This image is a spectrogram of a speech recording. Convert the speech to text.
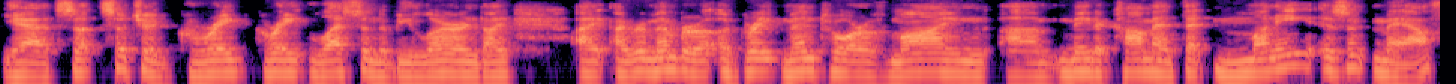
yeah, it's a, such a great, great lesson to be learned. I, I, I remember a great mentor of mine um, made a comment that money isn't math,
